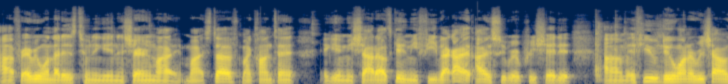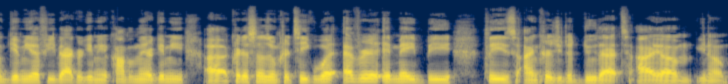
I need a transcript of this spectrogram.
uh, for everyone that is tuning in and sharing my my stuff, my content, and giving me shout outs, giving me feedback. I, I super appreciate it. Um, if you do want to reach out and give me a feedback or give me a compliment or give me uh, criticism, critique, whatever it may be, please, I encourage you to do that. I, um, you know,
